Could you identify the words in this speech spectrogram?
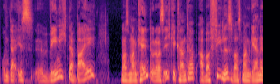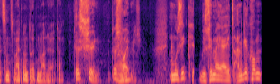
Und da ist äh, wenig dabei, was man kennt oder was ich gekannt habe, aber vieles, was man gerne zum zweiten und dritten Mal hört dann. Das ist schön. Das freut mich. Musik, sind wir ja jetzt angekommen,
